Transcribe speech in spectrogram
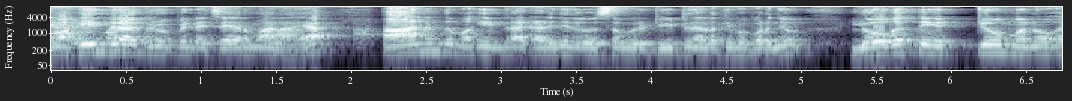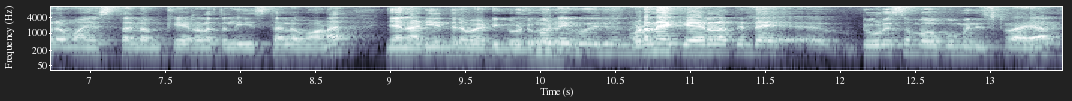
മഹീന്ദ്ര ഗ്രൂപ്പിന്റെ ചെയർമാനായ ആനന്ദ് മഹീന്ദ്ര കഴിഞ്ഞ ദിവസം ഒരു ട്വീറ്റ് നടത്തിയപ്പോൾ പറഞ്ഞു ലോകത്തെ ഏറ്റവും മനോഹരമായ സ്ഥലം കേരളത്തിലെ ഈ സ്ഥലമാണ്. ഞാൻ അടിയന്തരമായിട്ട് ഇങ്ങോട്ട് ഉടനെ കേരളത്തിന്റെ ടൂറിസം വകുപ്പ് മിനിസ്റ്ററായ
